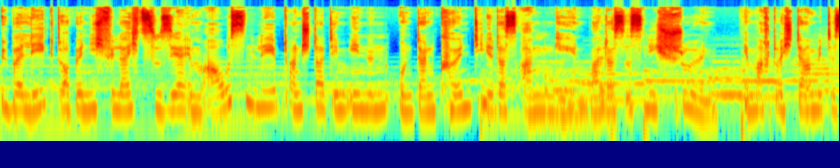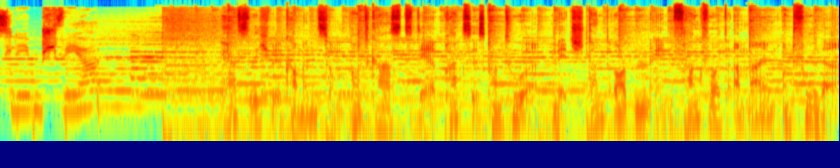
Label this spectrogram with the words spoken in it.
Überlegt, ob ihr nicht vielleicht zu sehr im Außen lebt anstatt im Innen und dann könnt ihr das angehen, weil das ist nicht schön. Ihr macht euch damit das Leben schwer. Herzlich willkommen zum Podcast der Praxiskontur mit Standorten in Frankfurt am Main und Fulda.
